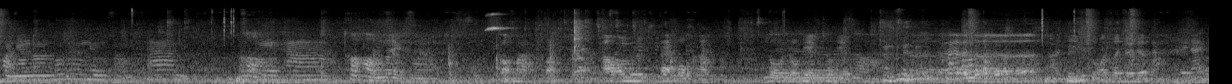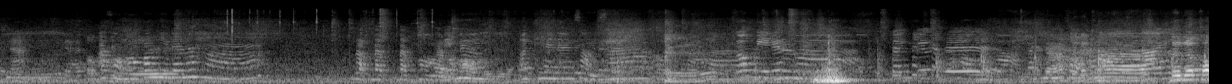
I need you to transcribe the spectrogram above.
ขอแนวนอนรูปหนึ่งหนึ่งสองสามโอเคค่ะ ขอหอมหน่อยครับขอปากก่อนเอาเอามือแตะอกครับโชว์โชว์เพลงโชว์เพลงเอออะที่สวยเปิดเลยเด้อ เดี๋ยวนะเดี๋ยวนะเดี๋ยวให้อะขอมองกล้องนี้ด้วยนะคะ แบบแบบแบบหอมนิดนึงโอเคหนึ่งสองสามโอเคค่ะกล้องนี้ด้วยค่ะ thank you เจ้เดี๋ยวเดี๋ยวขอ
